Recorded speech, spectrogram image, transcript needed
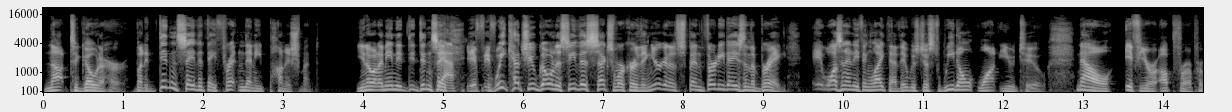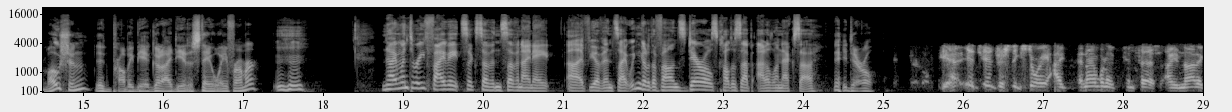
not to go to her, but it didn't say that they threatened any punishment. You know what I mean? It, it didn't say Yeah. if if we catch you going to see this sex worker, then you're going to spend 30 days in the brig. It wasn't anything like that. It was just we don't want you to. Now, if you're up for a promotion, it'd probably be a good idea to stay away from her. Mm-hmm. 913 586 7798. Uh, If you have insight, we can go to the phones. Daryl's called us up out of Lenexa. Hey, Daryl. Yeah, it's interesting story. I and I want to confess, I am not a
